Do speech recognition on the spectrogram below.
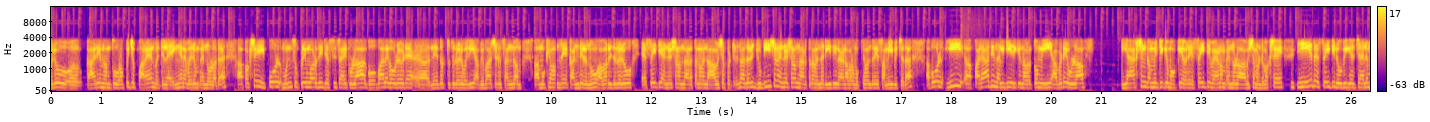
ഒരു കാര്യം നമുക്ക് ഉറപ്പിച്ച് പറയാൻ പറ്റില്ല എങ്ങനെ വരും എന്നുള്ളത്. പക്ഷേ ഇപ്പോൾ മുൻ സുപ്രീം കോടതി ജസ്റ്റിസ് ആയിട്ടുള്ള ഗോപാലഗൌഡയുടെ നേതൃത്വത്തിൽ ഒരു വലിയ അഭിഭാഷക സംഘം മുഖ്യമന്ത്രിയെ കണ്ടിരുന്നു. അവർ ഇതിലൊരു എസ് ഐ ടി അന്വേഷണം നടത്തണമെന്ന് ആവശ്യപ്പെട്ടിരുന്നു. അതൊരു ജുഡീഷ്യൽ അന്വേഷണം നടത്തണമെന്ന രീതിയിലാണ് അവർ മുഖ്യമന്ത്രിയെ സമീപിച്ചത്. അപ്പോൾ ഈ പരാതി നൽകിയിരിക്കുന്നവർക്കും ഈ അവിടെയുള്ള ഈ ആക്ഷൻ കമ്മിറ്റിക്കും ഒക്കെ ഒരു എസ് ഐ ടി വേണം എന്നുള്ള ആവശ്യമുണ്ട്. പക്ഷേ ഏത് എസ് ഐ ടി രൂപീകരിച്ചാലും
